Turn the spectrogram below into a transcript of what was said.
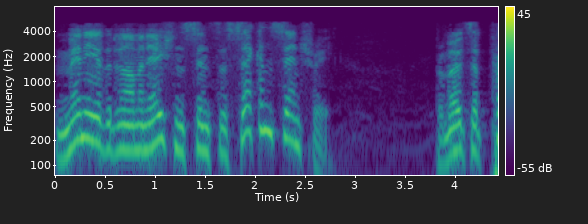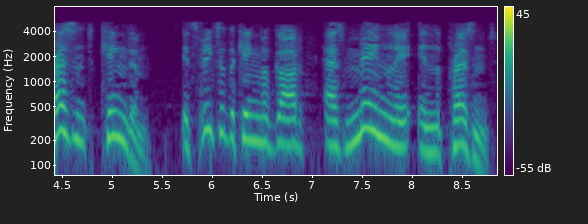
many of the denominations since the second century promotes a present kingdom. It speaks of the kingdom of God as mainly in the present.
